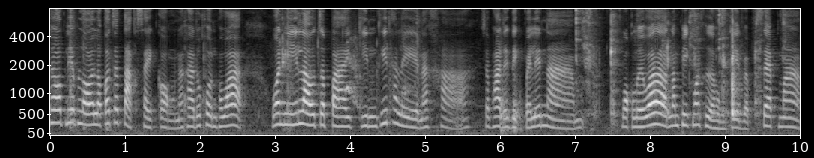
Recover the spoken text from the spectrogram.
ชอบเรียบร้อยเราก็จะตักใส่กล่องนะคะ ทุกคนเพราะว่าวันนี้เราจะไปกินที่ทะเลนะคะ จะพาเด็กๆไปเล่นน้ำบอกเลยว่าน้ำพริกมะเขือของเกดแบบแซ่บมาก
